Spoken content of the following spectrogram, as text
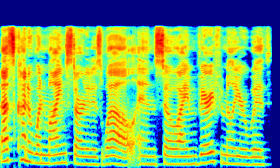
That's kind of when mine started as well. And so I'm very familiar with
